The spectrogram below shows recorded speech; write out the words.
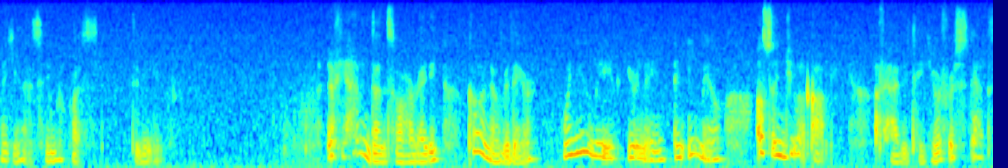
making that same request to the universe. Now, if you haven't done so already, go on over there. When you leave your name and email, I'll send you a copy of how to take your first steps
